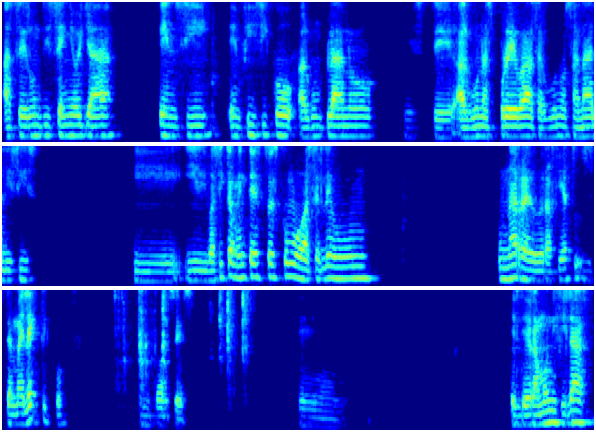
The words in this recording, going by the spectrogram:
hacer un diseño ya en sí, en físico, algún plano, este, algunas pruebas, algunos análisis. Y, básicamente esto es como hacerle un, una radiografía a tu sistema eléctrico. Entonces, eh, el diagrama unifilar,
